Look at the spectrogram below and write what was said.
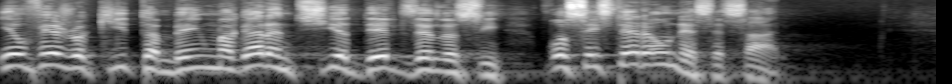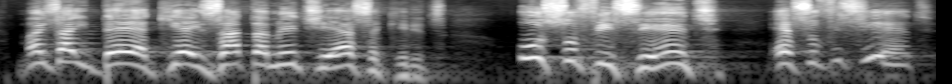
Eu vejo aqui também uma garantia dele dizendo assim: vocês terão o necessário. Mas a ideia aqui é exatamente essa, queridos. O suficiente é suficiente,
